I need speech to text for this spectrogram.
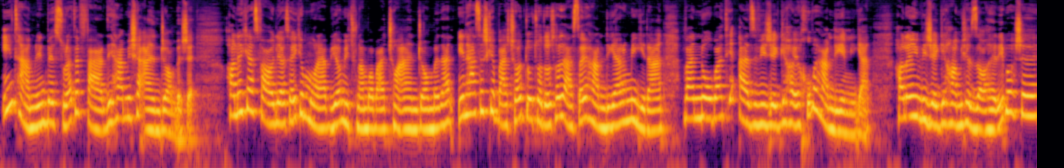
این تمرین به صورت فردی هم میشه انجام بشه. حالا یکی از فعالیت هایی که مربیا می‌تونن با بچه ها انجام بدن این هستش که بچه ها دوتا دوتا دستای همدیگر رو می‌گیرن و نوبتی از ویژگی های خوب همدیگه میگن. حالا این ویژگی ها میشه ظاهری باشه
